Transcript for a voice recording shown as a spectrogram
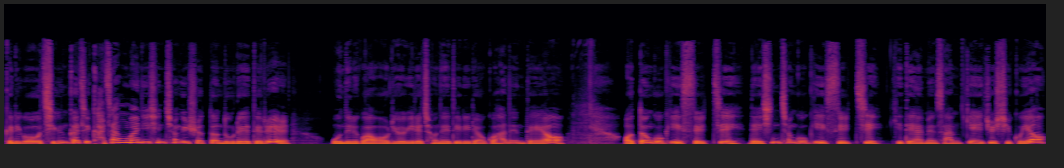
그리고 지금까지 가장 많이 신청해 주셨던 노래들을 오늘과 월요일에 전해드리려고 하는데요. 어떤 곡이 있을지, 내 신청곡이 있을지 기대하면서 함께 해주시고요.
